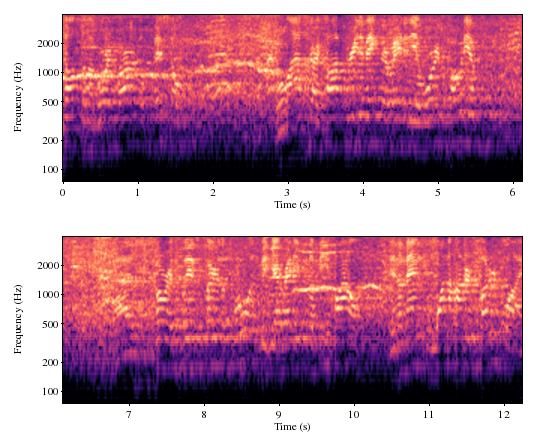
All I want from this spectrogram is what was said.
results on the board are official. We'll ask our top three to make their way to the awards podium. As swimmers please clear the pool as we get ready for the B final in the men's 100 butterfly.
